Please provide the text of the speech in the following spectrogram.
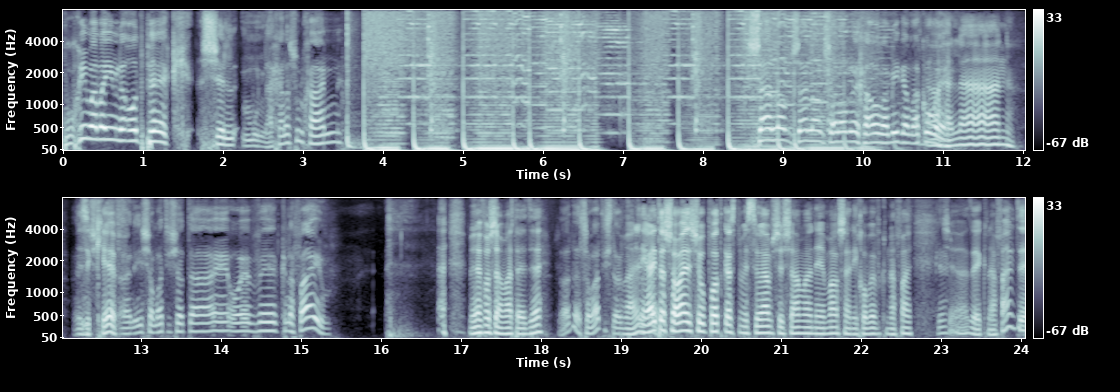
ברוכים הבאים לעוד פרק של מונח על השולחן. שלום, שלום, שלום לך, אור עמיגה, מה קורה? אהלן, איזה כיף. אני שמעתי שאתה אה, אוהב אה, כנפיים. מאיפה שמעת את זה? לא יודע, שמעתי שאתה... מעניין. נראה לי אתה שומע איזשהו פודקאסט מסוים ששם נאמר שאני חובב כנפיים. כן. זה כנפיים זה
